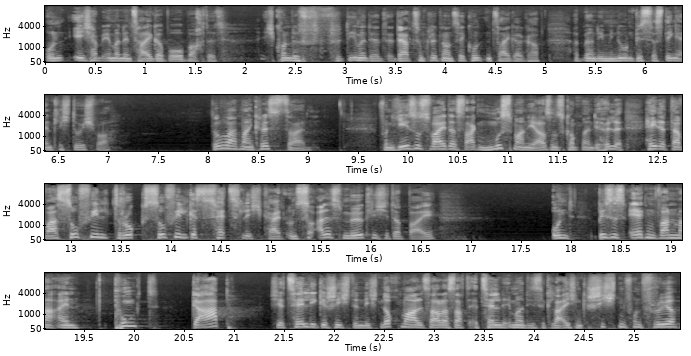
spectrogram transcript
Und ich habe immer den Zeiger beobachtet. Ich konnte für die, der, der hat zum Glück noch einen Sekundenzeiger gehabt, hat mir die Minuten, bis das Ding endlich durch war. So war mein Christsein. Von Jesus weiter sagen muss man ja, sonst kommt man in die Hölle. Hey, da, da war so viel Druck, so viel Gesetzlichkeit und so alles Mögliche dabei. Und bis es irgendwann mal einen Punkt gab, ich erzähle die Geschichte nicht nochmal. Sarah sagt, erzählen immer diese gleichen Geschichten von früher.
